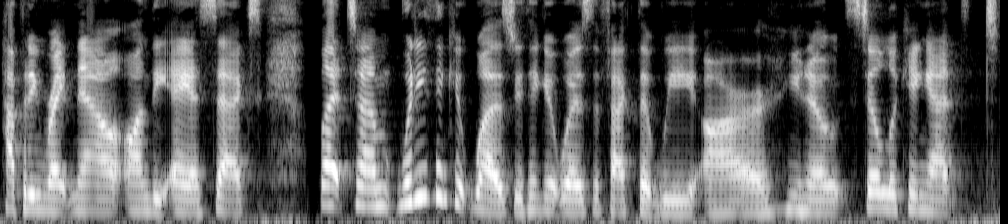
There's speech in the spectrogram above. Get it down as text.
happening right now on the ASX. But um, what do you think it was? Do you think it was the fact that we are, you know, still looking at,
